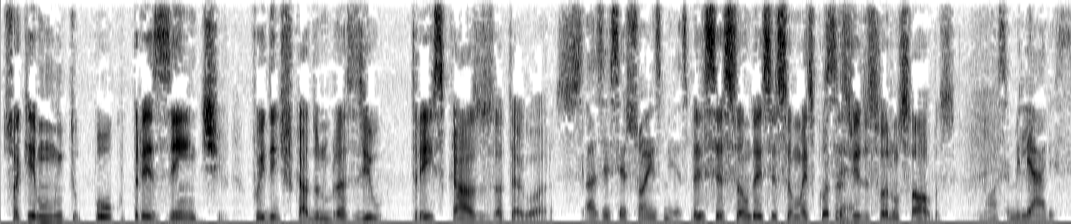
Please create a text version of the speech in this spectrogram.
Só que é muito pouco presente. Foi identificado no Brasil três casos até agora. As exceções mesmo. A exceção da exceção, mas quantas certo. vidas foram salvas? Nossa, milhares.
